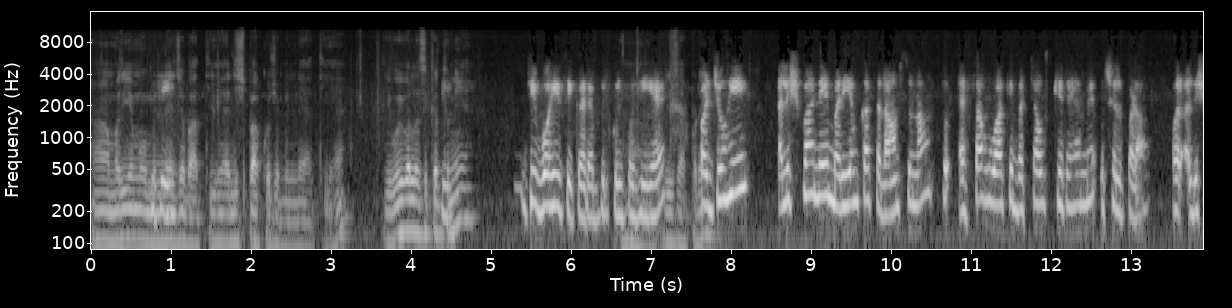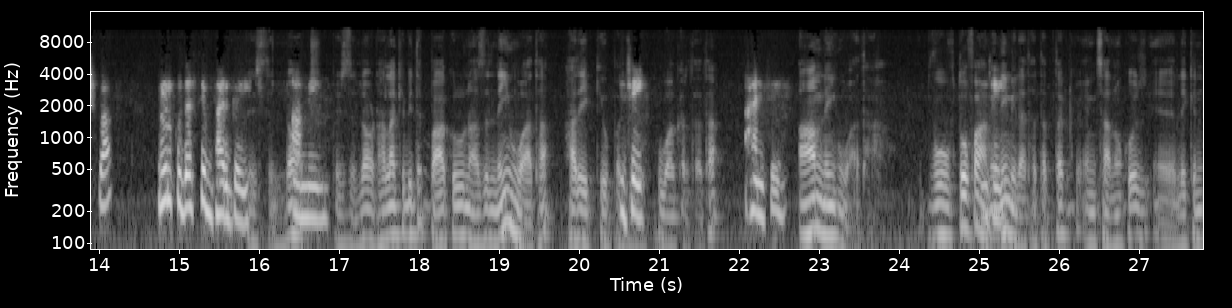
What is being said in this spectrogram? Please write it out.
हाँ मरियम वो मिलने जब आती है अलिशबा को जब मिलने आती है। ये वही वाला ज़िक्र तो नहीं है? जी वही ज़िक्र है बिल्कुल हाँ, वही है। और जो ही अलिशबा ने मरियम का सलाम सुना तो ऐसा हुआ कि बच्चा उसके रह में उछल पड़ा और अलिशबा रूल कुदस से भर गई। आमीन। लॉर्ड हालाँकि अभी तक पाक रूह नाजिल नहीं हुआ था हर एक के ऊपर हुआ करता था। हाँ जी। आम नहीं हुआ था। वो तोहफा हमें नहीं मिला था तब तक इंसानों को लेकिन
